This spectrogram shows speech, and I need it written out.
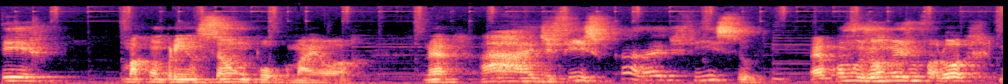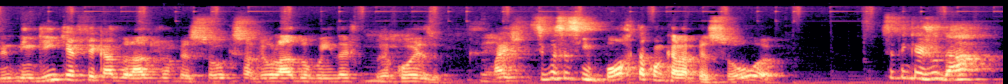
ter uma compreensão um pouco maior. Né? Ah, é difícil? Cara, é difícil. É como o João mesmo falou, ninguém quer ficar do lado de uma pessoa que só vê o lado ruim da coisa. Sim. Mas se você se importa com aquela pessoa, você tem que ajudar.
